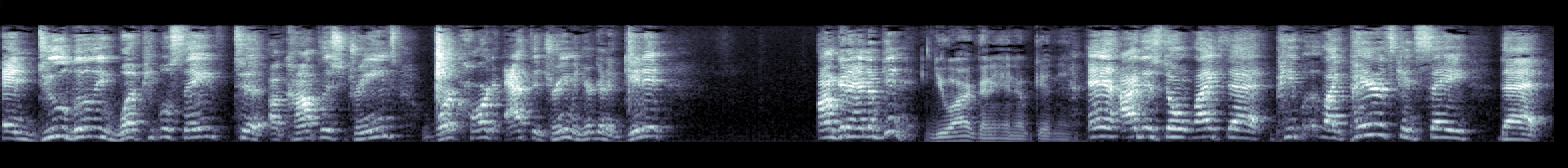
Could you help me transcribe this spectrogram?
and do literally what people say to accomplish dreams, work hard at the dream and you're going to get it, I'm going to end up getting it. You are gonna end up getting it. And I just don't like that people like parents can say that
